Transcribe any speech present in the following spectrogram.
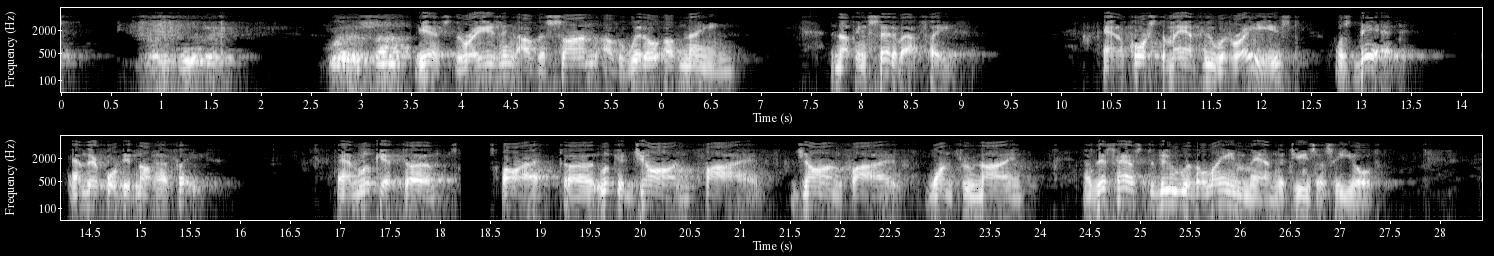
Yes, the raising of the son of the widow of Nain. Nothing said about faith. And of course the man who was raised was dead and therefore did not have faith. And look at, uh, all right, uh, look at John 5. John 5, 1 through 9. Now this has to do with a lame man that Jesus healed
